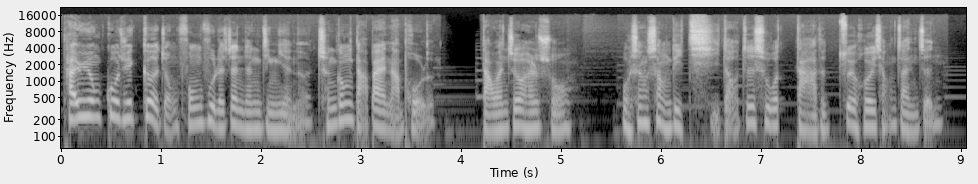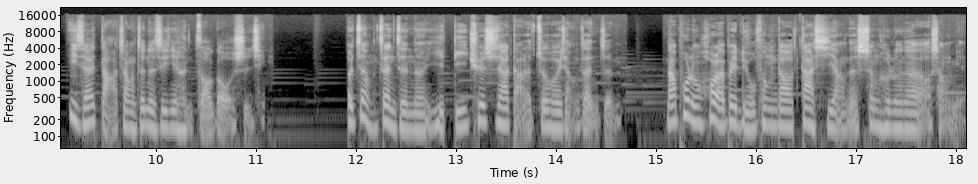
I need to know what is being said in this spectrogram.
他运用过去各种丰富的战争经验呢，成功打败拿破仑。打完之后，他就说：“我向上帝祈祷，这是我打的最后一场战争。一直在打仗，真的是一件很糟糕的事情。”而这场战争呢，也的确是他打的最后一场战争。拿破仑后来被流放到大西洋的圣赫勒拿岛上面，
